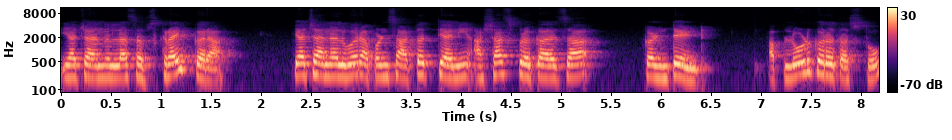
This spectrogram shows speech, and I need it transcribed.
या चॅनलला सबस्क्राईब करा. या चॅनलवर आपण सातत्याने अशाच प्रकारचा कंटेंट अपलोड करत असतो.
